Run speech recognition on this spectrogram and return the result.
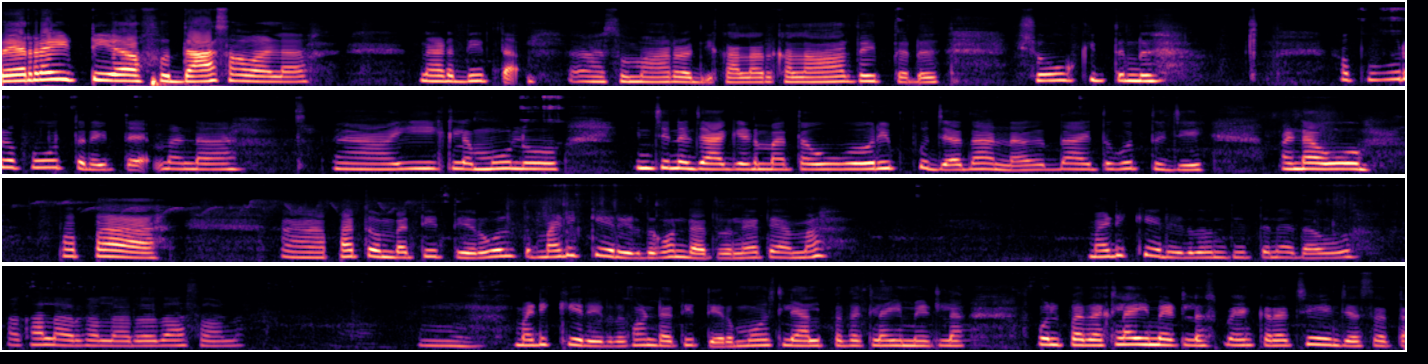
ವೆರೈಟಿ ಆಫ್ ದಾಸವಾಳ ನಡೆದಿತ್ತ. ಸುಮಾರು ಒಂಜಿ ಕಲರ್ ಕಲರ್ದ ಇತ್ತಡು ಶೋಕ್ ಇತ್ತಂಡು ಆ ಪೂರ ಪೋತನೈತೆ ಮಂಡ ಈಕ್ಲ ಮೂಲು ಇಂಚಿನ ಜಾಗೆಡ್ ಮತ್ತು ಅವು ಒರಿಪ್ಪು ಜದಾನ ದಾಯ್ತು ಗೊತ್ತುಜಿ ಮಂಡ ಅವು ಪಪ್ಪ ಪತ್ತೊಂಬತ್ತು ಇತ್ತಿರು ಒಲ್ತು ಮಡಿಕೇರಿ ಹಿಡ್ದು ಕೊಂಡಾತು ನೆತೆ ಅಮ್ಮ. ಮಡಿಕೇರಿ ಹಿಡ್ದು ಆ, ಕಲರ್ ಕಲರ್ ದಾಸವಾಳ. ಮಡಿಕೇರಿ ಹಿಡ್ದು ಕೊಂಡ ಮೋಸ್ಟ್ಲಿ ಅಲ್ಪದ ಕ್ಲೈಮೇಟ್ಲ ಉಲ್ಪದ ಕ್ಲೈಮೇಟ್ಲ ಭಯಂಕರ ಚೇಂಜಸ್ ಅತ್ತ.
